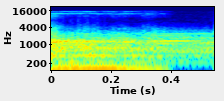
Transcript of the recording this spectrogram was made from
Bye.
